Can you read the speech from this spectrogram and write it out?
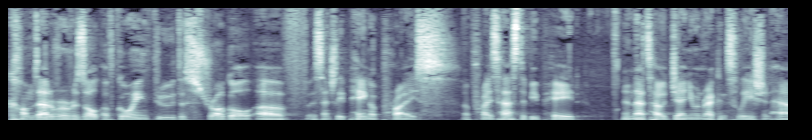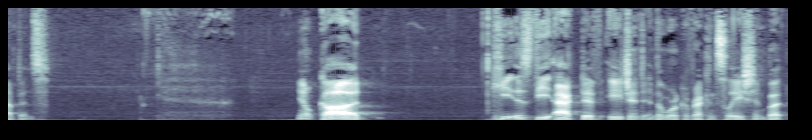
comes out of a result of going through the struggle of essentially paying a price. A price has to be paid. And that's how genuine reconciliation happens. You know, God, He is the active agent in the work of reconciliation, but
